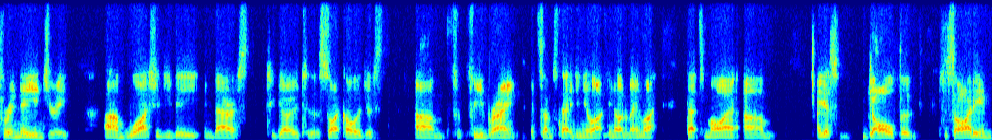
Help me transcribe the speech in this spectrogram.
for a knee injury. Um, why should you be embarrassed to go to the psychologist um, for, for your brain at some stage in your life? You know what I mean? Like that's my um, I guess goal for society and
